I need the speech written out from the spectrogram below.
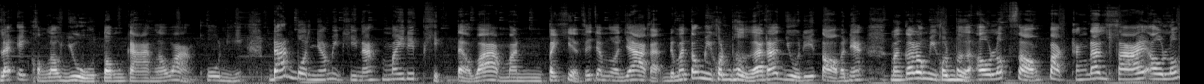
และ x ของเราอยู่ตรงกลางระหว่างคู่นี้ ด้านบนย้ำอีกทีนะ ไม่ได้ผิดแต่ว่ามันไปเขียนเส้นจำนวนยากอะ่ะเดี๋ยวมันต้องมีคนเผลอถ้าอยู่ดีต่อไปเนี้มันก็ต้องมีคนเผลอเอาลบ2ปักทางด้านซ้ายเอาลบ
